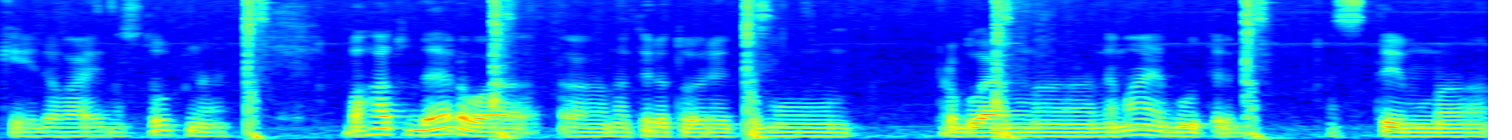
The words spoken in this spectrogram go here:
Окей, давай наступне. Багато дерева е, на території, тому проблем е, не має бути з тим, е,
